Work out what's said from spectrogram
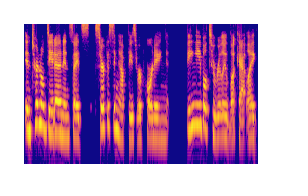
internal data and insights surfacing up these reporting, being able to really look at like,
